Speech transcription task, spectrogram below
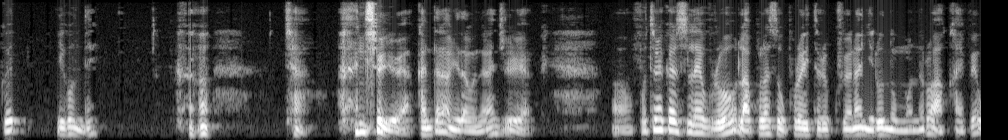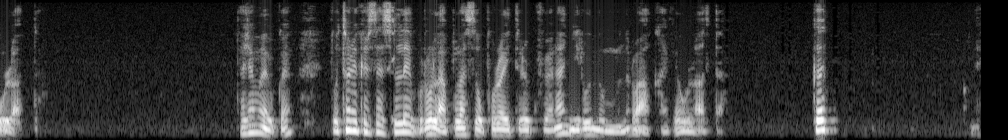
끝 이건데 자 한 줄 요약 간단합니다 오늘 한 줄 요약 어, 포트네칼 슬랩으로 Laplace operator를 구현한 이론 논문으로 아카이브에 올라왔다 다시 한번 해볼까요? photonic crystal slab으로 Laplace operator를 구현한 이론 논문으로 아카이브에 올라왔다 끝 네.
